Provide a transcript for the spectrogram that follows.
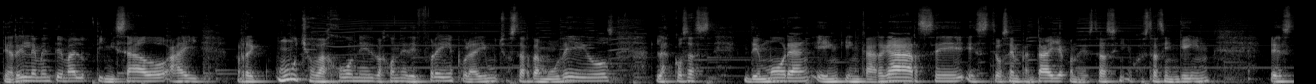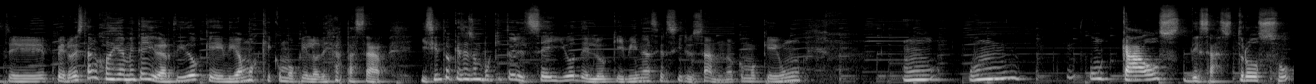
Terriblemente mal optimizado. Hay muchos bajones, bajones de frames, por ahí muchos tartamudeos. Las cosas demoran en, cargarse, este, o sea, en pantalla cuando estás, cuando estás in game. Este, pero es tan jodidamente divertido que digamos que como que lo dejas pasar. Y siento que ese es un poquito el sello de lo que viene a ser Sirius Sam, ¿no? Como que un, un un caos desastroso,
